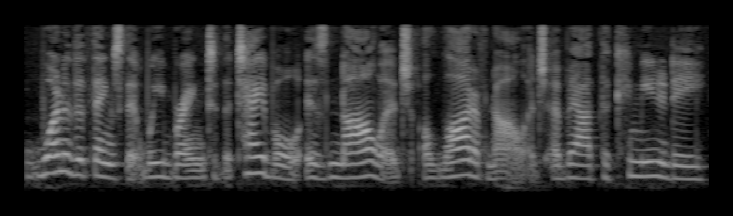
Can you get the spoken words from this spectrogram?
one of the things that we bring to the table is knowledge, a lot of knowledge about the community.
